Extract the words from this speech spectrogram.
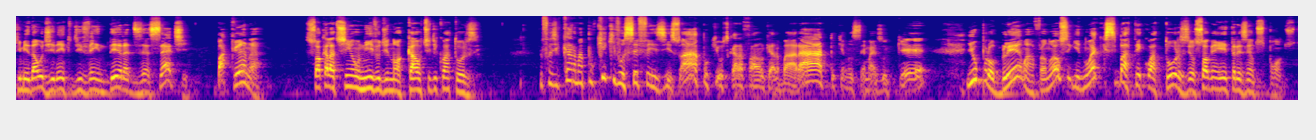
que me dá o direito de vender a 17. Bacana. Só que ela tinha um nível de nocaute de 14. Eu falei, cara, mas por que, que você fez isso? Ah, porque os caras falam que era barato, que não sei mais o quê. E o problema, Rafael, não é o seguinte, não é que se bater 14 eu só ganhei 300 pontos.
